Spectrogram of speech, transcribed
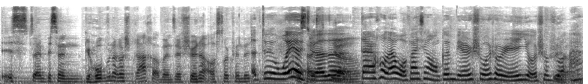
ist ein bisschen gehobenere Sprache, aber ein sehr schöner Ausdruck, finde ich. 呃，对，我也 Das heißt, 觉得 ja.，但是后来我发现，我跟别人说的时候，人家有时候说 Ja. 啊，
